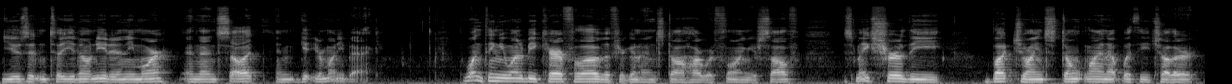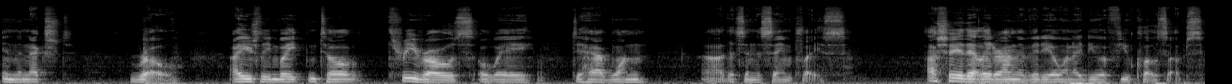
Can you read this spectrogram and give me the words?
use it until you don't need it anymore, and then sell it and get your money back. The one thing you want to be careful of if you're going to install hardwood flooring yourself is make sure the butt joints don't line up with each other in the next row. I usually wait until three rows away to have one uh, that's in the same place. I'll show you that later on in the video when I do a few close-ups.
